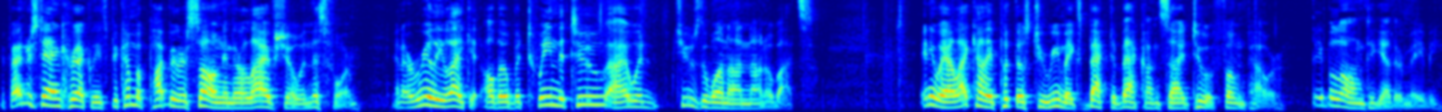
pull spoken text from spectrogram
If I understand correctly, it's become a popular song in their live show in this form, and I really like it, although between the two, I would choose the one on Nanobots. Anyway, I like how they put those two remakes back to back on side two of Phone Power. They belong together, maybe.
